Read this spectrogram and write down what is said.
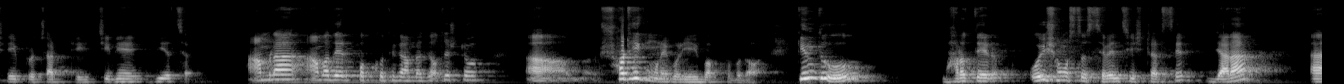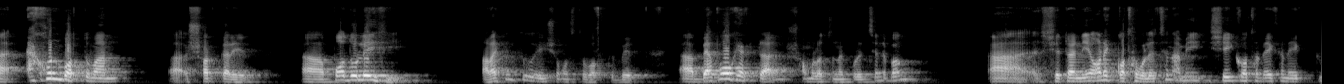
সেই প্রচারটি চীনে দিয়েছেন। আমরা, আমাদের পক্ষ থেকে আমরা যথেষ্ট সঠিক মনে করি এই বক্তব্য দেওয়া। কিন্তু ভারতের ওই সমস্ত সেভেন সিস্টার্সের যারা এখন বর্তমান সরকারের পদলেহী, তারা কিন্তু এই সমস্ত বক্তব্যের ব্যাপক একটা সমালোচনা করেছেন এবং সেটা নিয়ে অনেক কথা বলেছেন। আমি সেই কথাটা এখানে একটু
